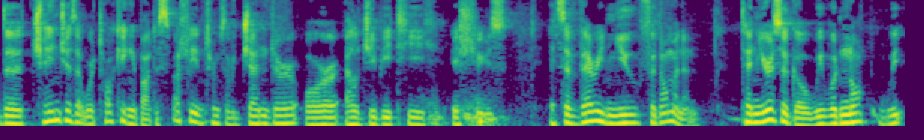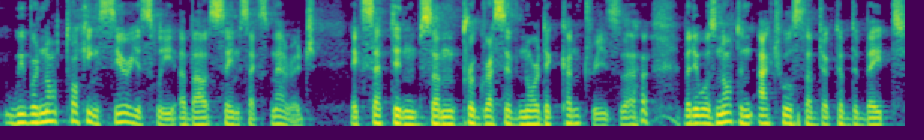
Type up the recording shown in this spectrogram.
the changes that we're talking about, especially in terms of gender or LGBT issues, it's a very new phenomenon. Ten years ago, we were not we, we were not talking seriously about same-sex marriage except in some progressive Nordic countries. Uh, but it was not an actual subject of debate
